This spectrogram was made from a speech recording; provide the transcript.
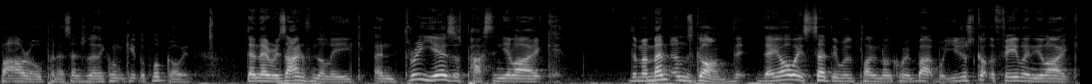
bar open. Essentially, they couldn't keep the club going. Then they resigned from the league, and three years has passed, and you're like, the momentum's gone. Th- They always said they were planning on coming back, but you just got the feeling you're like,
